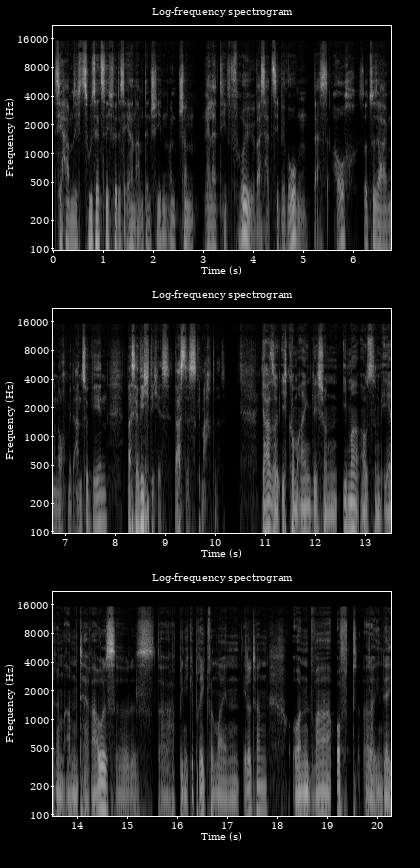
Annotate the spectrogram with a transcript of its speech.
Sie haben sich zusätzlich für das Ehrenamt entschieden und schon relativ früh. Was hat Sie bewogen, das auch sozusagen noch mit anzugehen, was ja wichtig ist, dass das gemacht wird? Ja, also ich komme eigentlich schon immer aus dem Ehrenamt heraus. Äh, das, da bin ich geprägt von meinen Eltern und war oft oder in der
